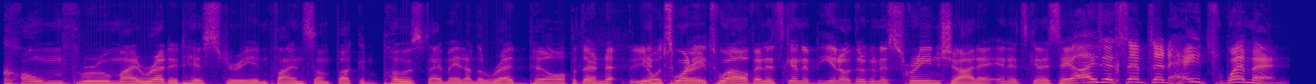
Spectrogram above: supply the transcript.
comb through my Reddit history and find some fucking post I made on the red pill. But they're ne- you know in what's great? 2012, and it's going to be, you know, they're going to screenshot it, and it's going to say Isaac Simpson hates women,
